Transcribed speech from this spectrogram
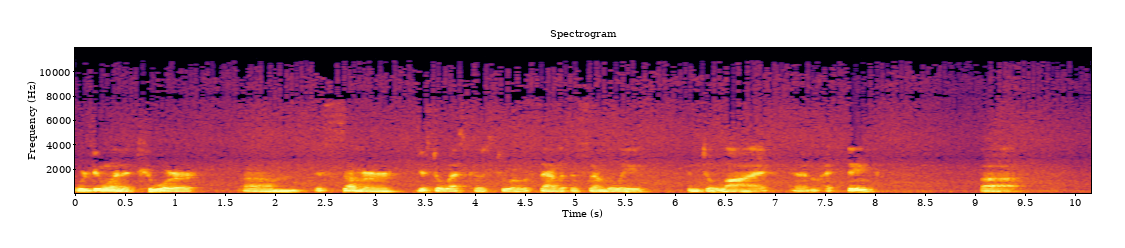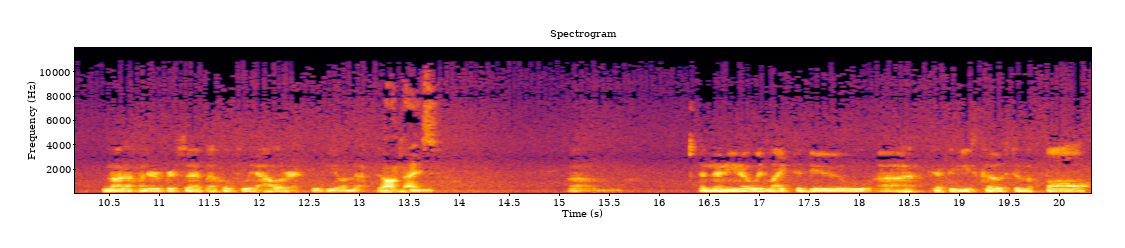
we're doing a tour um, this summer, just a West Coast tour with Sabbath Assembly in July, and I think uh, not a hundred percent, but hopefully Alaric will be on that. film Oh, nice. Um, and then you know we'd like to do uh, hit the East Coast in the fall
